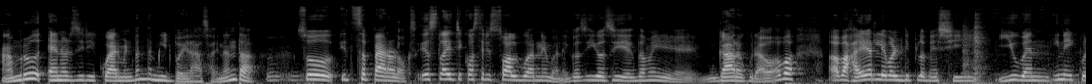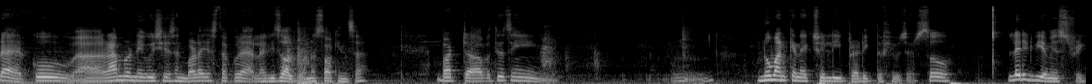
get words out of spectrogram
हाम्रो एनर्जी रिक्वायरमेन्ट पनि त मिट भइरहेको छैन नि त। सो इट्स अ प्याराडक्स यसलाई चाहिँ कसरी सल्भ गर्ने भनेको चाहिँ यो चाहिँ एकदमै गाह्रो कुरा हो। अब अब हायर लेभल डिप्लोमेसी युएन यिनै कुराहरूको राम्रो नेगोसिएसनबाट यस्ता कुराहरूलाई रिजल्भ हुन सकिन्छ। बट अब त्यो चाहिँ no one can actually predict the future so let it be a mystery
